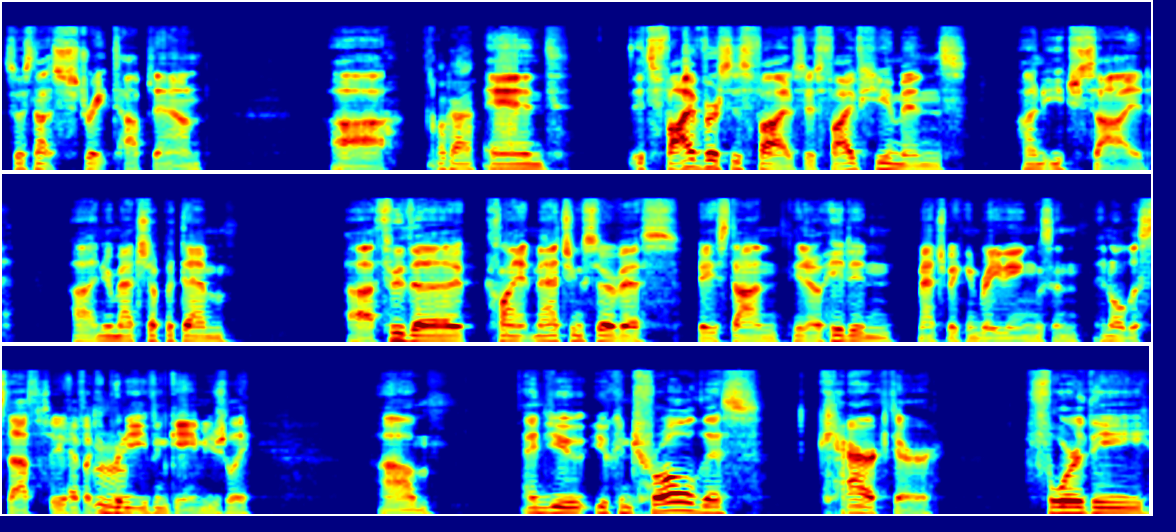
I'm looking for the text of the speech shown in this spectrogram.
so it's not straight top down. Uh, okay. and it's five versus five. So there's five humans on each side, uh, and you're matched up with them uh, through the client matching service based on you know hidden matchmaking ratings and and all this stuff. So you have like a Mhm. pretty even game usually. Um, and you you control this character for the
